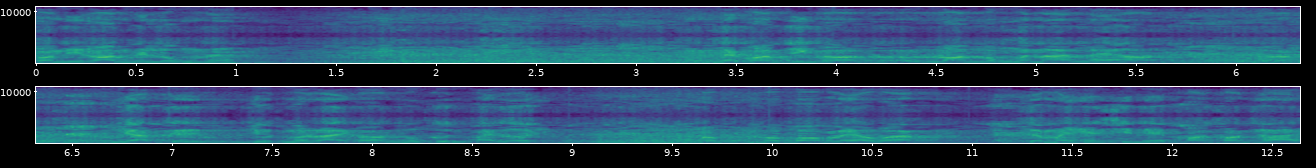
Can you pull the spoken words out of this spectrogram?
ตอนนี้ร่อนไม่ลงนะ แต่ความจริงก็ร่อนลงมานานแล้ว อยากจะหยุดเมื่อไหร่ก็ลุกขึ้นไปเลย เพราะเพราะบอกแล้วว่า จะไม่ให้สินให้คอนตอนท้าย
